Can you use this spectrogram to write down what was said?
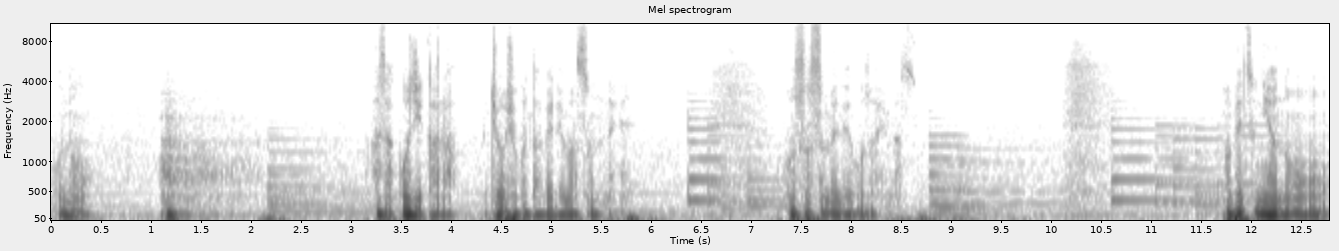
この、朝5時から朝食食べれますんで、おすすめでございます。まあ、別にあの、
